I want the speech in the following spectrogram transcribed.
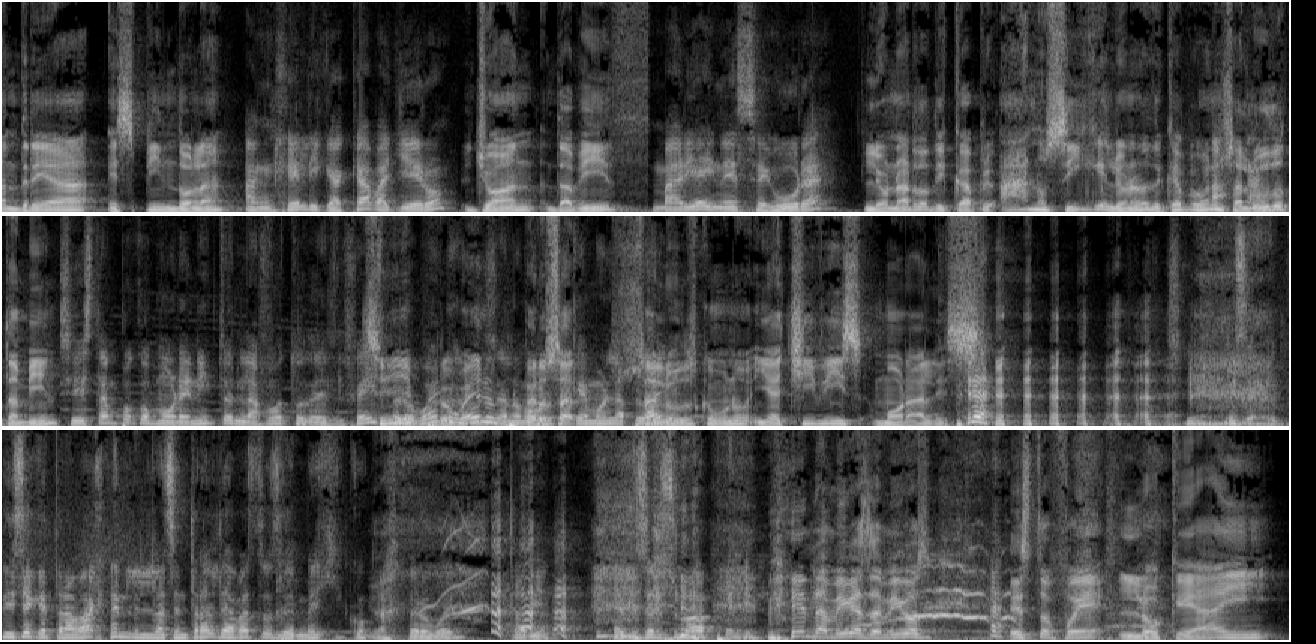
Andrea Espíndola, Angélica Caballero, Joan David, María Inés Segura. Leonardo DiCaprio. Ah, no sigue Leonardo DiCaprio. Bueno, saludo también. Sí, está un poco morenito en la foto del Face, Sí, pero bueno, pues a lo mejor pero se sal- quemó en la playa. saludos, como no. Y a Chivis Morales. Sí, Dice, dice que trabaja en la central de abastos de México, pero bueno, está bien. Es ser su nueva peli. Bien, amigas, amigos, esto fue lo que hay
